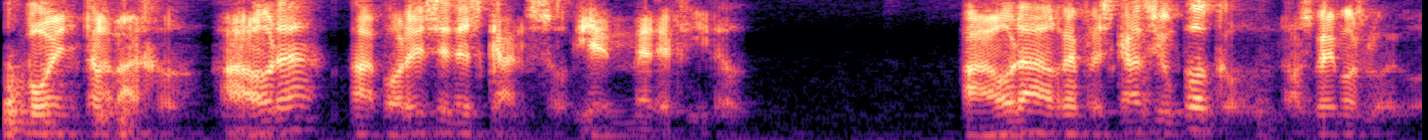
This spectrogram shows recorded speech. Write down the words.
Buen trabajo. Ahora a por ese descanso, bien merecido. Ahora a refrescarse un poco. Nos vemos luego.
